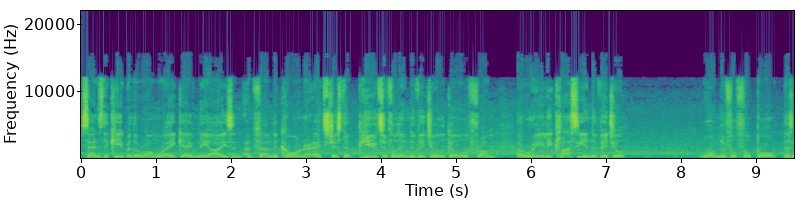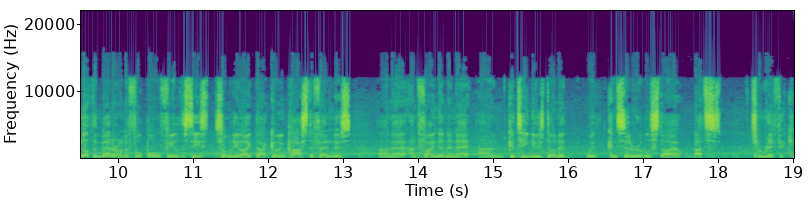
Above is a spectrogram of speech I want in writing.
sends the keeper the wrong way, gave him the eyes, and, and found the corner. It's just a beautiful individual goal from a really classy individual wonderful football. There's nothing better on a football field to see somebody like that going past defenders and uh, and finding a net. And Coutinho has done it with considerable style. That's terrific.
